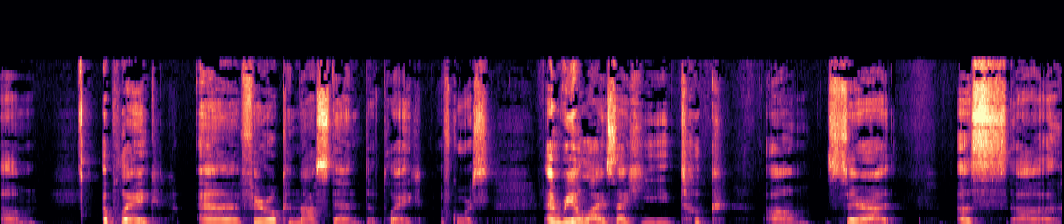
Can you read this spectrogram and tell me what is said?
um, a plague, and Pharaoh could not stand the plague, of course, and realized that he took um, Sarah as uh,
